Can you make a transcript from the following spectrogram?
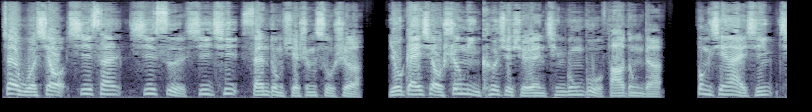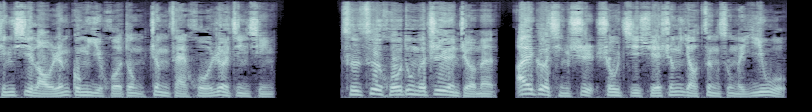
在我校西三、西四、西七三栋学生宿舍。由该校生命科学学院轻工部发动的奉献爱心、情系老人公益活动正在火热进行。此次活动的志愿者们挨个寝室收集学生要赠送的衣物，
